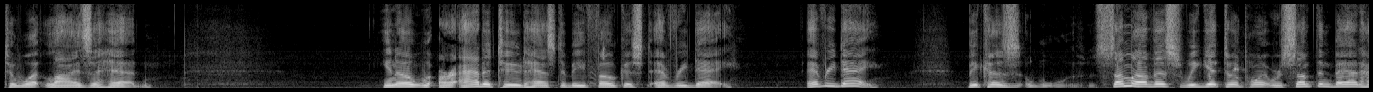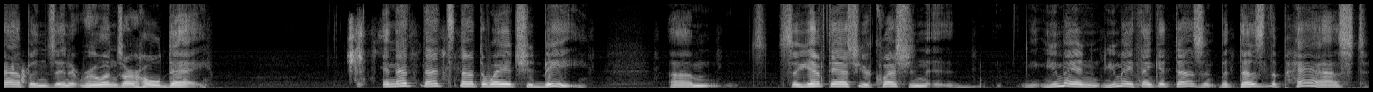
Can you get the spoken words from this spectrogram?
to what lies ahead. You know, our attitude has to be focused every day. Every day. Because some of us, we get to a point where something bad happens and it ruins our whole day and that that's not the way it should be. Um, so you have to ask your question. You may you may think it doesn't, but does the past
